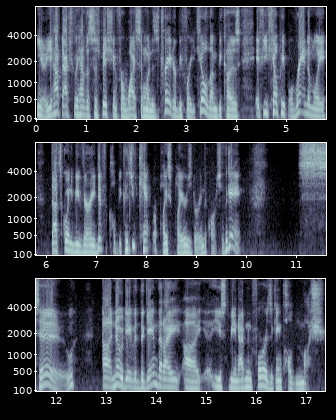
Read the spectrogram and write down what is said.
You know, you have to actually have the suspicion for why someone is a traitor before you kill them, because if you kill people randomly, that's going to be very difficult because you can't replace players during the course of the game. So, uh, no, David, the game that I uh, used to be an admin for is a game called Mush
